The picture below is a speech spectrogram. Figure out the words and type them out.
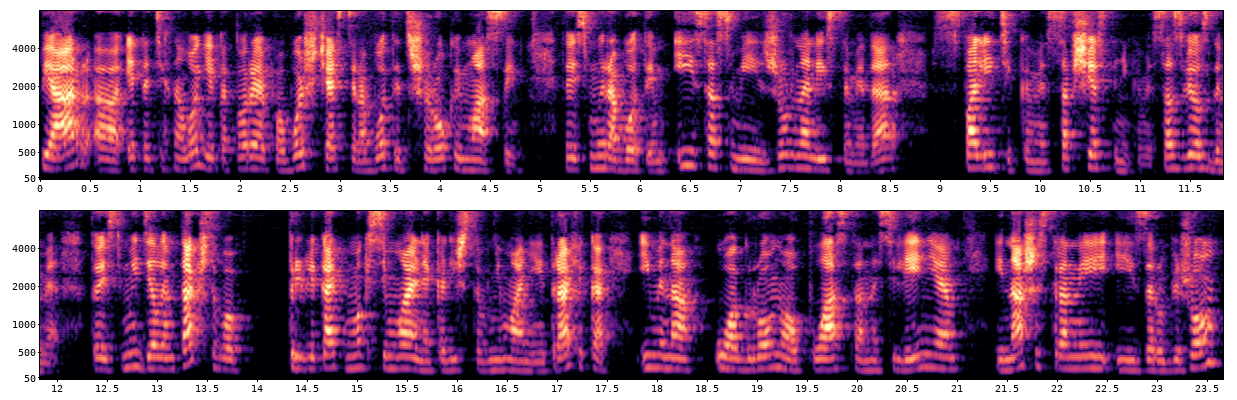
Пиар а, — это технология, которая по большей части работает с широкой массой. То есть мы работаем и со СМИ, с журналистами, да, с политиками, с общественниками, со звездами. То есть мы делаем так, чтобы привлекать максимальное количество внимания и трафика именно у огромного пласта населения и нашей страны, и за рубежом.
